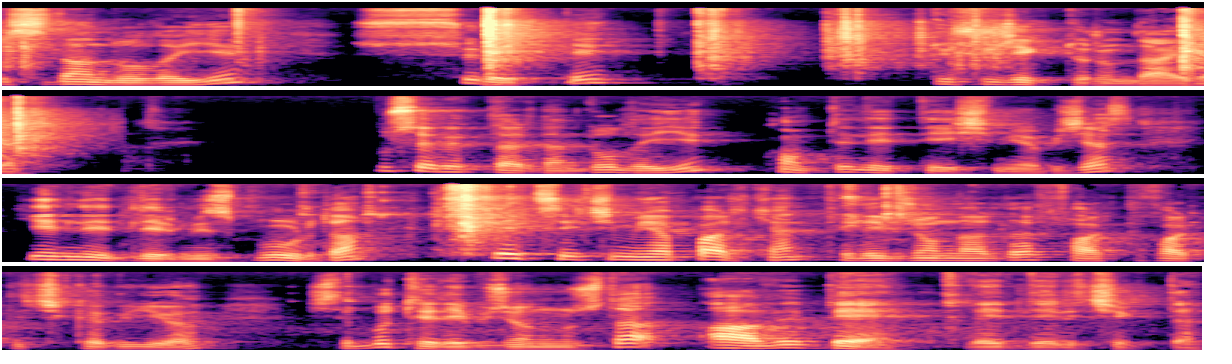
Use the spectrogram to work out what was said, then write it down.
ısıdan dolayı sürekli düşecek durumdaydı. Bu sebeplerden dolayı komple led değişimi yapacağız. Yeni ledlerimiz burada. Led seçimi yaparken televizyonlarda farklı farklı çıkabiliyor. İşte bu televizyonumuzda A ve B ledleri çıktı.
